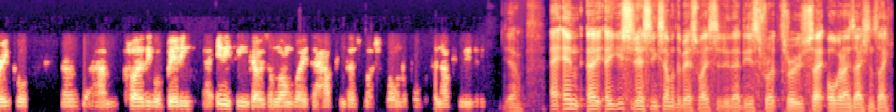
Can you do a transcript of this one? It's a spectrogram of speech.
drink or you know, um, clothing or bedding. Uh, anything goes a long way to helping those most vulnerable within our community. Yeah, and, and are you suggesting some of the best ways to do that is for, through say, organisations like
